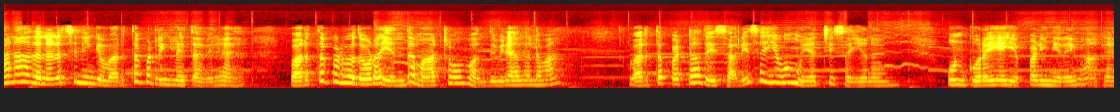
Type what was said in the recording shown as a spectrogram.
ஆனால் அதை நினச்சி நீங்கள் வருத்தப்படுறீங்களே தவிர வருத்தப்படுவதோட எந்த மாற்றமும் வந்துவிடாதல்லவா வருத்தப்பட்டு அதை சரி செய்யவும் முயற்சி செய்யணும். உன் குறையை எப்படி நிறைவாக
